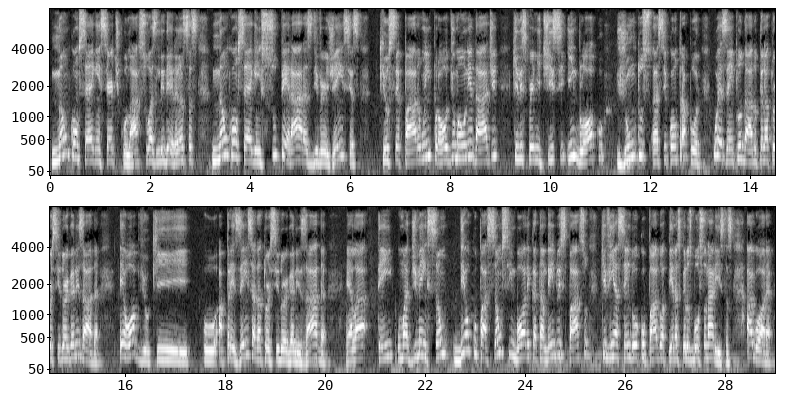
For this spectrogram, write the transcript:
não conseguem se articular, suas lideranças não conseguem superar as divergências que os separam em prol de uma unidade que lhes permitisse, em bloco, juntos, uh, se contrapor. O exemplo dado pela torcida organizada. É óbvio que o, a presença da torcida organizada ela tem uma dimensão de ocupação simbólica também do espaço que vinha sendo ocupado apenas pelos bolsonaristas. Agora,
